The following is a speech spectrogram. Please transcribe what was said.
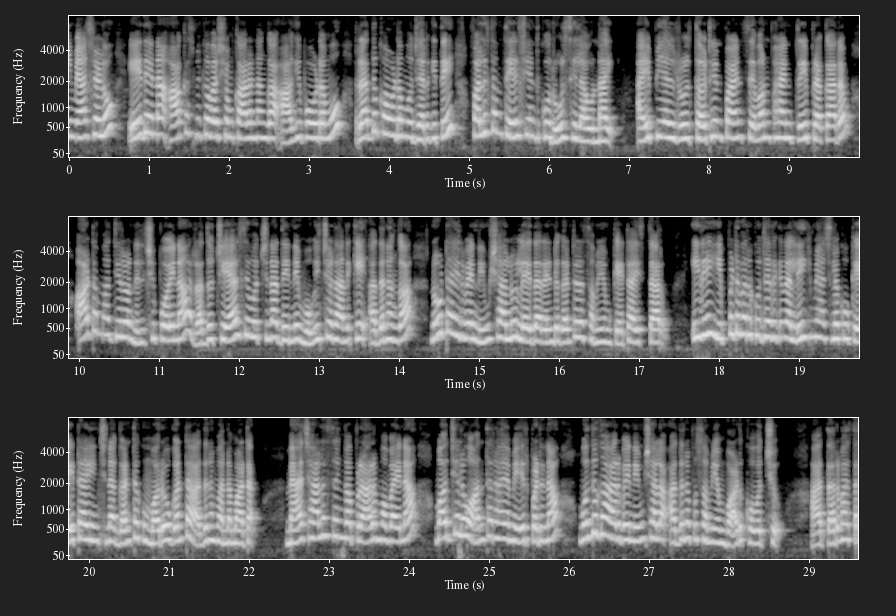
ఈ మ్యాచ్లలో ఏదైనా ఆకస్మిక వర్షం కారణంగా ఆగిపోవడము రద్దు కావడము జరిగితే ఫలితం తేల్చేందుకు రూల్స్ ఇలా ఉన్నాయి. IPL rule thirteen point seven point three ప్రకారం ఆట మధ్యలో నిలిచిపోయినా రద్దు చేయాల్సి వచ్చినా దీన్ని ముగించడానికి అదనంగా నూట ఇరవై నిమిషాలు లేదా రెండు గంటల సమయం కేటాయిస్తారు. ఇది ఇప్పటి వరకు జరిగిన లీగ్ మ్యాచ్లకు కేటాయించిన గంటకు మరో గంట అదనమన్నమాట. మ్యాచ్ ఆలస్యంగా ప్రారంభమైన మధ్యలో అంతరాయం ఏర్పడినా ముందుగా అరవై నిమిషాల అదనపు సమయం వాడుకోవచ్చు. ఆ తర్వాత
